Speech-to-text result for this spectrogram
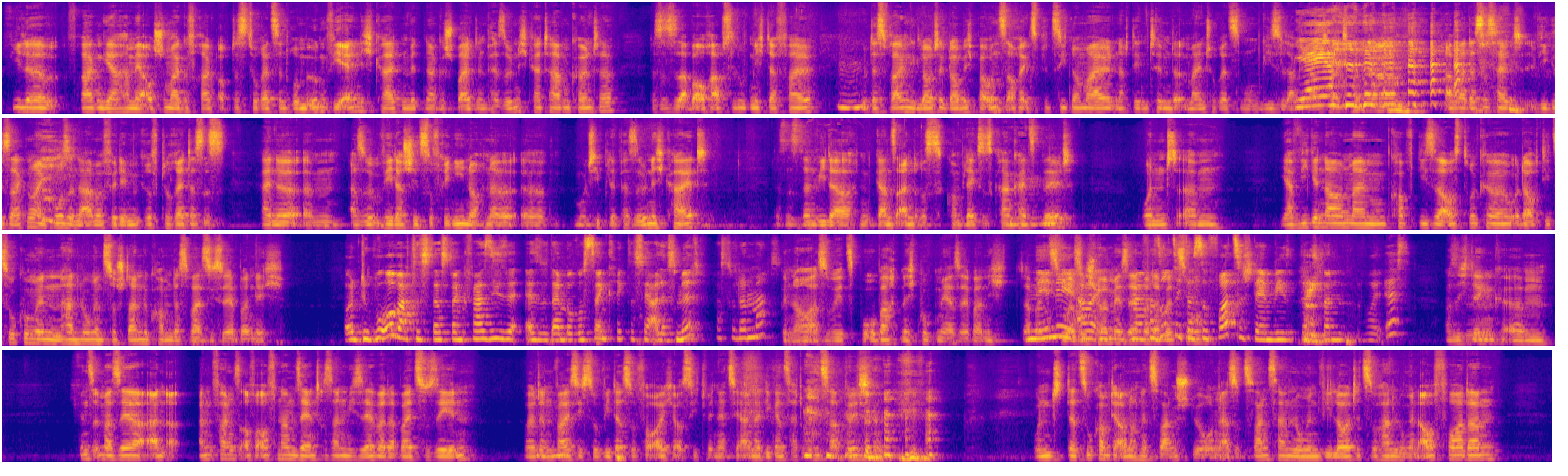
viele fragen ja, haben ja auch schon mal gefragt, ob das Tourette-Syndrom irgendwie Ähnlichkeiten mit einer gespaltenen Persönlichkeit haben könnte. Das ist aber auch absolut nicht der Fall. Und das fragen die Leute, glaube ich, bei uns auch explizit nochmal, nachdem Tim mein Tourette-Syndrom Gisela Ja, genannt ja. hat. Aber das ist halt, wie gesagt, nur ein Kosename für den Begriff Tourette. Das ist keine, ähm, also weder Schizophrenie noch eine äh, multiple Persönlichkeit. Das ist dann wieder ein ganz anderes, komplexes Krankheitsbild. Und ähm, ja, wie genau in meinem Kopf diese Ausdrücke oder auch die Zuckungen, Handlungen zustande kommen, das weiß ich selber nicht. Und du beobachtest das dann quasi, also dein Bewusstsein kriegt das ja alles mit, was du dann machst? Genau, also jetzt beobachten, ich gucke mir ja selber nicht dabei zu. Also ich höre mir selber man versucht dabei sich zu. das so vorzustellen, wie das dann wohl ist. Also ich denke, ähm, ich finde es immer sehr an, anfangs auf Aufnahmen sehr interessant, mich selber dabei zu sehen, weil dann weiß ich so, wie das so für euch aussieht, wenn jetzt hier einer die ganze Zeit rumzappelt. Und dazu kommt ja auch noch eine Zwangsstörung, also Zwangshandlungen, wie Leute zu Handlungen auffordern,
